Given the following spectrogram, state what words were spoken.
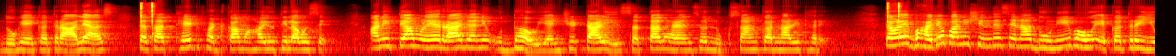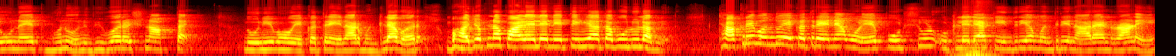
दोघे एकत्र आल्यास त्याचा थेट फटका महायुतीला बसेल. आणि त्यामुळे राज आणि उद्धव यांची टाळी सत्ताधाऱ्यांचं नुकसान करणारी ठरेल. त्यामुळे भाजप आणि शिंदेसेना दोन्ही भाऊ एकत्र येऊ नयेत म्हणून व्यूहरचना आखतायत. दोन्ही भाऊ एकत्र येणार म्हटल्यावर भाजपनं पाळलेले नेतेही आता बोलू लागले ठाकरे बंधू एकत्र येण्यामुळे पोटशूळ उठलेल्या केंद्रीय मंत्री नारायण राणे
